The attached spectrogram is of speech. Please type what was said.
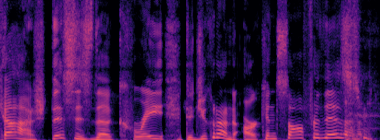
gosh. This is the crazy. Did you go down to Arkansas for this?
